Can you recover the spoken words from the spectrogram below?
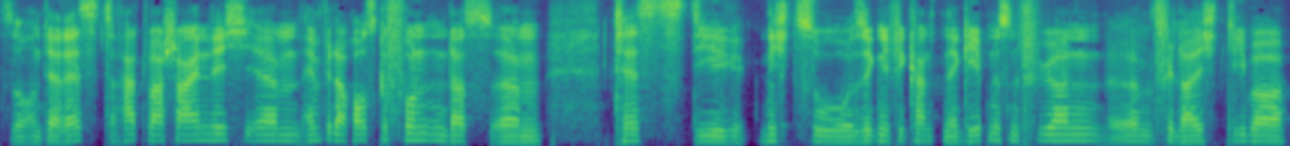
so und der Rest hat wahrscheinlich ähm, entweder herausgefunden, dass ähm, Tests, die nicht zu signifikanten Ergebnissen führen, ähm, vielleicht lieber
